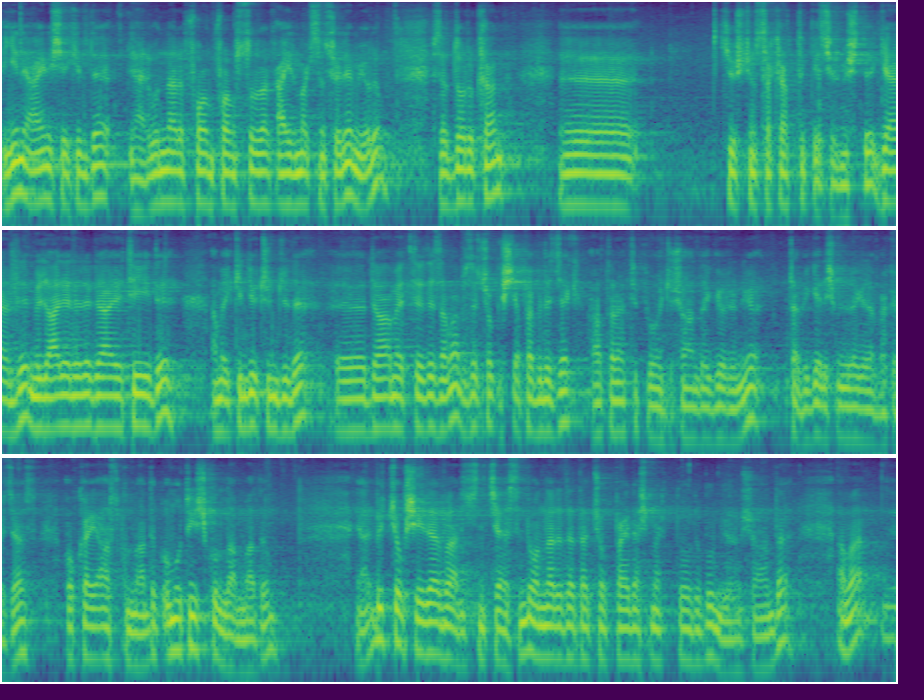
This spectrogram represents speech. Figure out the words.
E, yine aynı şekilde yani bunları form formsuz olarak ayırmak için söylemiyorum. Mesela Dorukan e, 2-3 gün sakatlık geçirmişti. Geldi. Müdahaleleri gayet iyiydi. Ama ikinci, üçüncü de e, devam ettirdiği zaman bize çok iş yapabilecek alternatif bir oyuncu şu anda görünüyor. Tabii gelişmelere göre bakacağız. Okay'ı az kullandık. Umut'u hiç kullanmadım. Yani birçok şeyler var için içerisinde. Onları da, da çok paylaşmak doğru bulmuyorum şu anda. Ama e,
